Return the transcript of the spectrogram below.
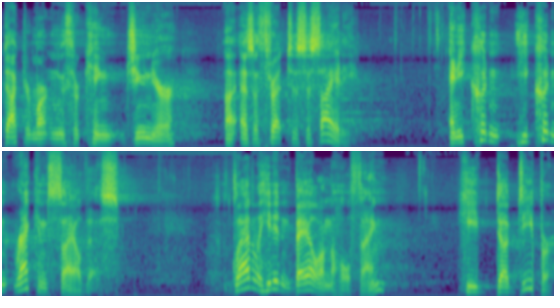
Dr. Martin Luther King Jr. Uh, as a threat to society. And he couldn't, he couldn't reconcile this. Gladly, he didn't bail on the whole thing. He dug deeper.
